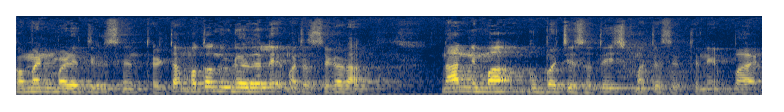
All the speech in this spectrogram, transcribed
ಕಮೆಂಟ್ ಮಾಡಿ ತಿಳಿಸಿ ಅಂತ ಹೇಳ್ತಾ ಮತ್ತೊಂದು ವಿಡಿಯೋದಲ್ಲಿ ಮತ್ತೆ ಸಿಗೋಣ. ನಾನು ನಿಮ್ಮ ಗುಬ್ಬಚ್ಚಿ ಸತೀಶ್, ಮತ್ತೆ ಸಿಗ್ತೀನಿ. ಬಾಯ್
